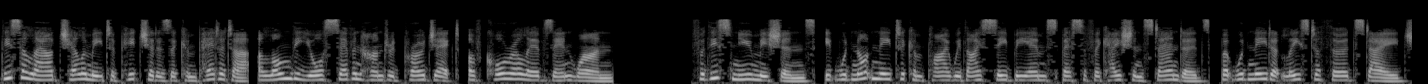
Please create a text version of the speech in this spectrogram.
This allowed Chelomey to pitch it as a competitor, along the YOR 700 project, of Korolev's N-1. For this new missions, it would not need to comply with ICBM specification standards, but would need at least a third stage.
